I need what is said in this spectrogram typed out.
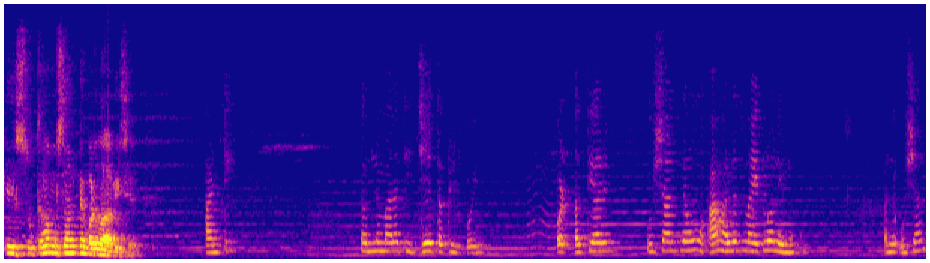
કે શું કામ ઉશાંતને મળવા આવી છે? આંટી, તમને મારાથી જે તકલીફ હોય, પણ અત્યારે ઉશાંતને હું આ હાલતમાં એકલો નહીં મૂકું. અને ઉશાંત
